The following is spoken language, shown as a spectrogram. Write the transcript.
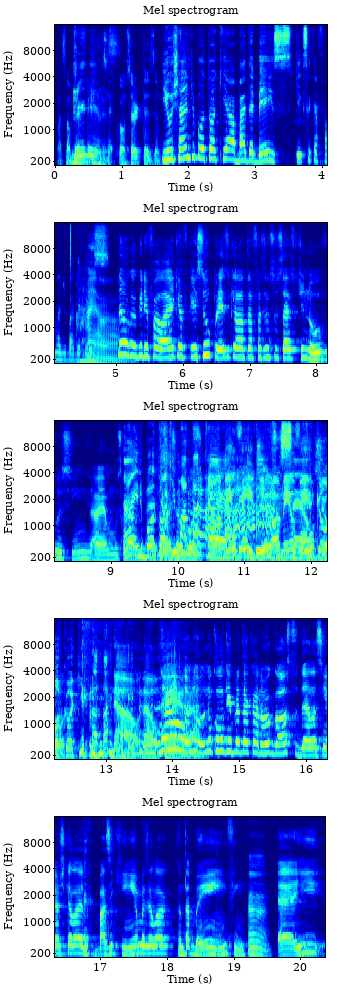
Elas são perfeitas. Com certeza. E o Xande botou aqui a Bad Bass. O que, que você quer falar de Bad Bass? Ah, Não, o que eu queria falar é que eu fiquei surpreso que ela tá fazendo sucesso de novo, assim. A, a música. Ah, ele botou é, aqui pra atacar. Eu amei o vídeo, eu amei o vídeo. Ele colocou aqui pra atacar. Não, não. Não, eu não, não coloquei pra atacar, não. Eu gosto dela, assim. Acho que ela é basiquinha, mas ela canta bem, enfim. Hum. É, e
